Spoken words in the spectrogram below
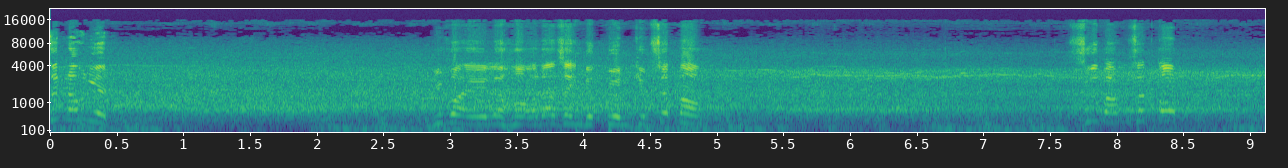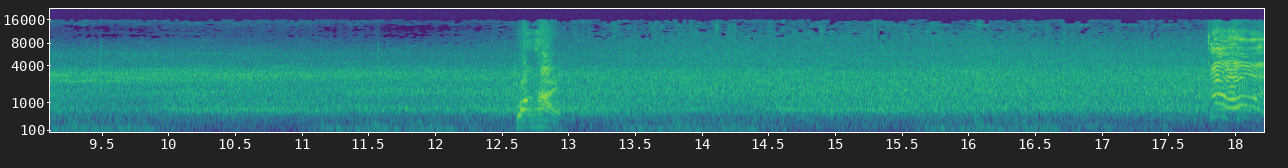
rất náo nhiệt. Như vậy là họ đã giành được quyền kiểm soát bóng. Giữ bóng rất tốt. Quang Hải. Cơ hội!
